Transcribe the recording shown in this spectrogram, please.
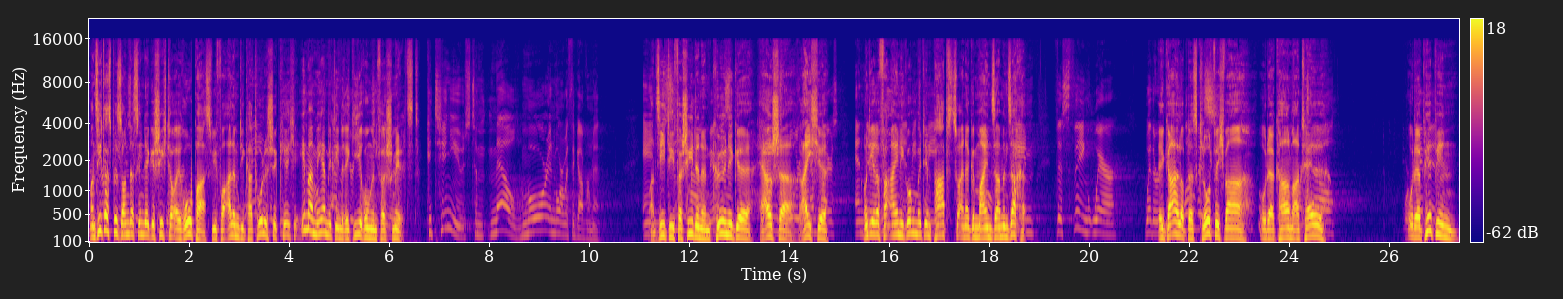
Man sieht das besonders in der Geschichte Europas, wie vor allem die katholische Kirche immer mehr mit den Regierungen verschmilzt. Man sieht die verschiedenen Könige, Herrscher, Reiche und ihre Vereinigung mit dem Papst zu einer gemeinsamen Sache. Egal, ob das Chlodwig war oder Karl Martell oder Pippin,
